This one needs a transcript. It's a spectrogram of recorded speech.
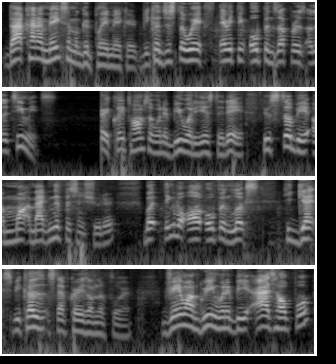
That kind of makes him a good playmaker because just the way everything opens up for his other teammates. Klay Thompson wouldn't be what he is today. He would still be a ma- magnificent shooter. But think about all open looks he gets because Steph Curry's on the floor. Draymond Green wouldn't be as helpful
